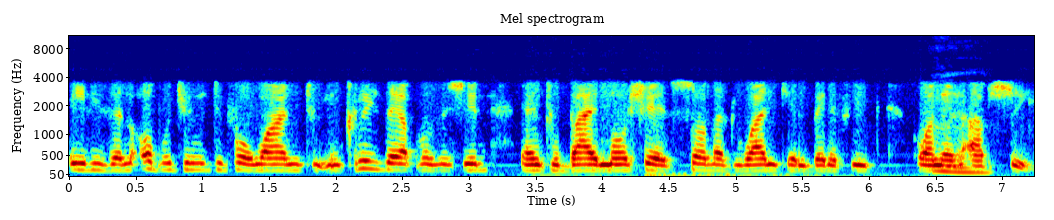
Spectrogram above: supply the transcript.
it is an opportunity for one to increase their position and to buy more shares so that one can benefit on mm. an upswing.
